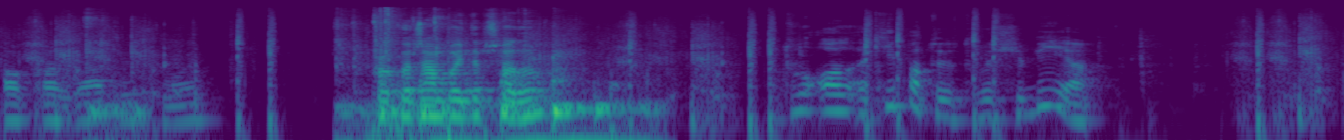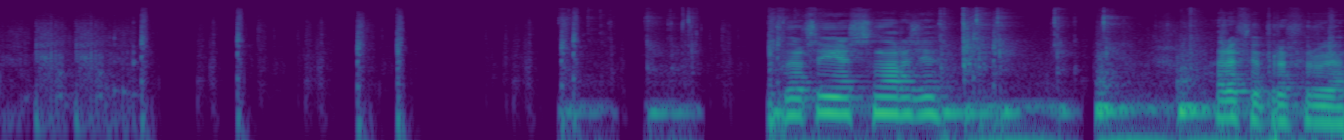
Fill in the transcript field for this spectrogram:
Oko, mój. Koko Jumbo i do przodu. Tu o, ekipa tu, tu się bija. Raczej jeszcze na razie refy preferuję.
